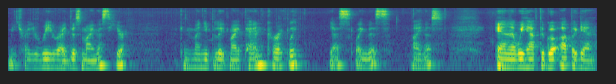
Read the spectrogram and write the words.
Let me try to rewrite this minus here. I can manipulate my pen correctly. Yes, like this, minus. And we have to go up again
